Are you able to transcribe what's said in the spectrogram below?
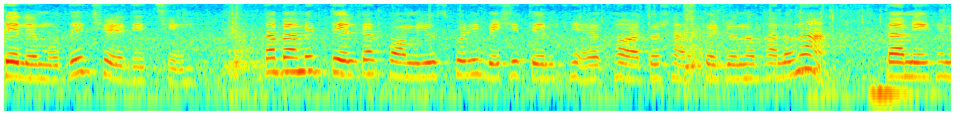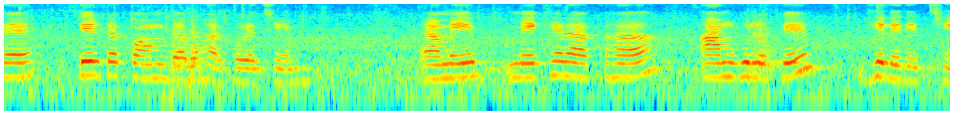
তেলের মধ্যে ছেড়ে দিচ্ছি। তবে আমি তেলটা কম ইউজ করি, বেশি তেল খাওয়া তো স্বাস্থ্যের জন্য ভালো না। তা আমি এখানে তেলটা কম ব্যবহার করেছি। আমি মেখে রাখা আমগুলোকে ঢেলে দিচ্ছি।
